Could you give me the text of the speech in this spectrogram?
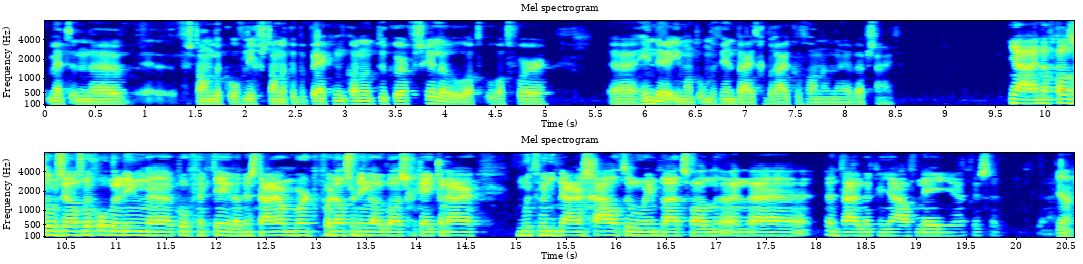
Met een verstandelijke of lichtverstandelijke beperking kan het natuurlijk erg verschillen. Wat, wat voor hinder iemand ondervindt bij het gebruiken van een website. Ja, en dat kan soms zelfs nog onderling conflicteren. Dus daarom wordt voor dat soort dingen ook wel eens gekeken naar moeten we niet naar een schaal toe in plaats van een, uh, een duidelijke ja of nee tussen. Ja.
